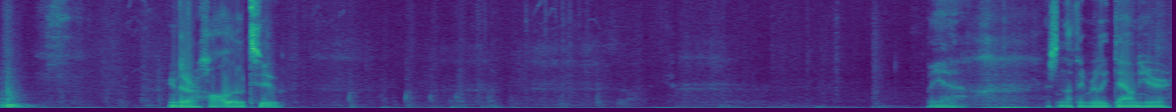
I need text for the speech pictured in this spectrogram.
And they're hollow too. But yeah, there's nothing really down here.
